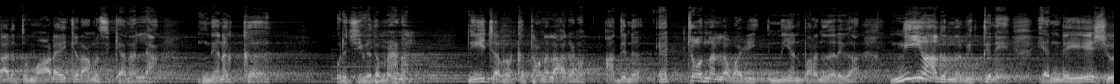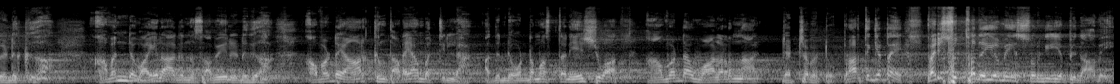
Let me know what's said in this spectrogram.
കാലത്തും വാടകയ്ക്ക് താമസിക്കാനല്ല. നിനക്ക് ഒരു ജീവിതം വേണം. നീ ചിലർക്ക് തണലാകണം. അതിന് ഏറ്റവും നല്ല വഴി ഇന്ന് ഞാൻ പറഞ്ഞു തരിക. നീ ആകുന്ന വിത്തിനെ എന്റെ യേശു എടുക്കുക. അവന്റെ വയലാകുന്ന സഭയിലിടുക അവിടെ ആർക്കും തടയാൻ പറ്റില്ല. അതിന്റെ ഉടമസ്ഥൻ യേശുവ അവിടെ വളർന്നാൽ രക്ഷപ്പെട്ടു. പ്രാർത്ഥിക്കട്ടെ. പരിശുദ്ധ ദൈവമേ സ്വർഗീയ പിതാവേ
